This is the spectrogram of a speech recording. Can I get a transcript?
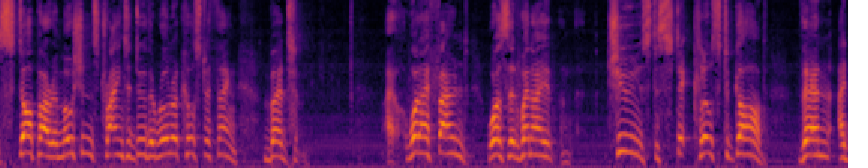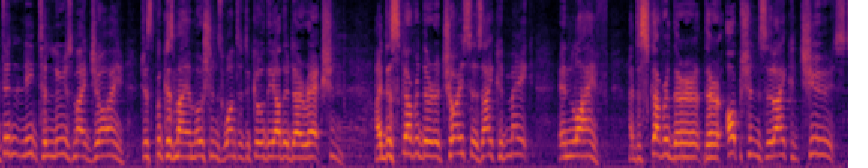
stop our emotions trying to do the roller coaster thing, but I, what I found was that when I choose to stick close to God, then I didn't need to lose my joy just because my emotions wanted to go the other direction. I discovered there are choices I could make in life I discovered there, there are options that I could choose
